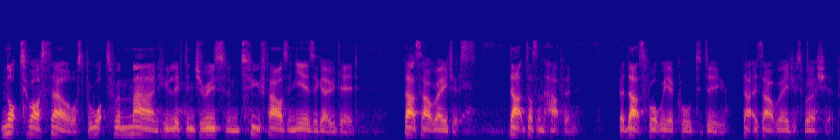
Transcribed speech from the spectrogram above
not to ourselves, but what to a man who lived in Jerusalem 2,000 years ago did. That's outrageous. That doesn't happen. But that's what we are called to do. That is outrageous worship.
